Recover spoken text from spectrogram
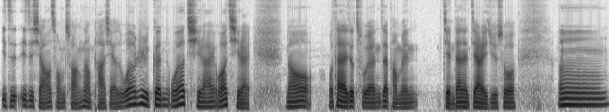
一直一直想要从床上爬起来说我要日更，我要起来，我要起来，然后我太太就突然在旁边简单的加了一句说，嗯，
